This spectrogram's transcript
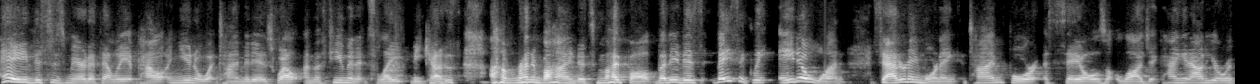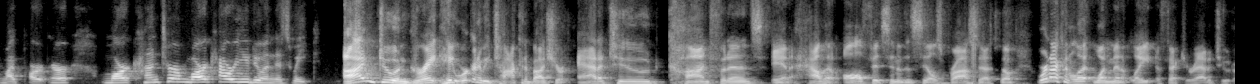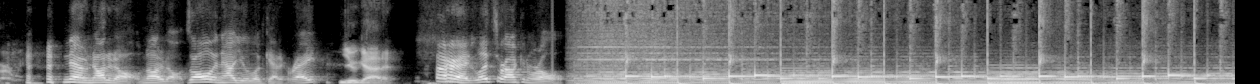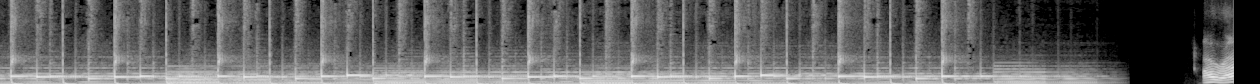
Hey, this is Meridith Elliott Powell, and you know what time it is. Well, I'm a few minutes late because I'm running behind. It's my fault, but it is basically 8:01 Saturday morning, time for a sales logic. Hanging out here with my partner, Mark Hunter. Mark, how are you doing this week? I'm doing great. Hey, we're going to be talking about your attitude, confidence, and how that all fits into the sales process. So, we're not going to let one minute late affect your attitude, are we? no, not at all. Not at all. It's all in how you look at it, right? You got it. All right, let's rock and roll.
